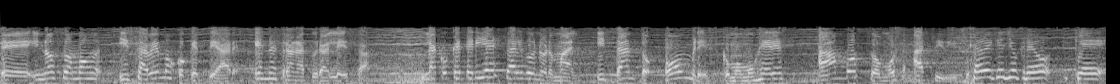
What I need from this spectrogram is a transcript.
eh, y no somos y sabemos coquetear, es nuestra naturaleza. La coquetería es algo normal y tanto hombres como mujeres ambos somos así, dice. ¿Sabe qué? Yo creo que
